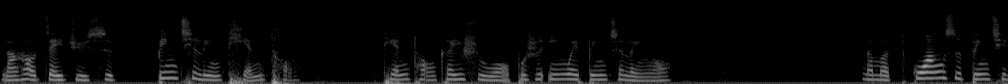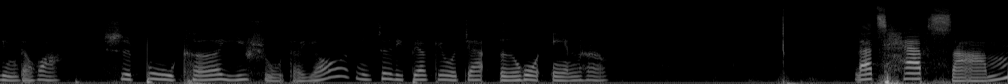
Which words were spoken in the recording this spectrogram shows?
然后这一句是冰淇淋甜筒，甜筒可以数哦，不是因为冰淇淋哦。那么光是冰淇淋的话。是不可以数的哟，你这里不要给我加 a 或 an 哈。Let's have some。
